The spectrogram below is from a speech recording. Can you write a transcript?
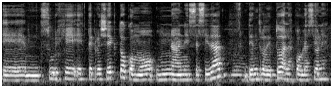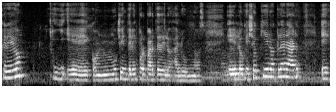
Eh, surge este proyecto como una necesidad dentro de todas las poblaciones, creo, y eh, con mucho interés por parte de los alumnos. lo que yo quiero aclarar es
